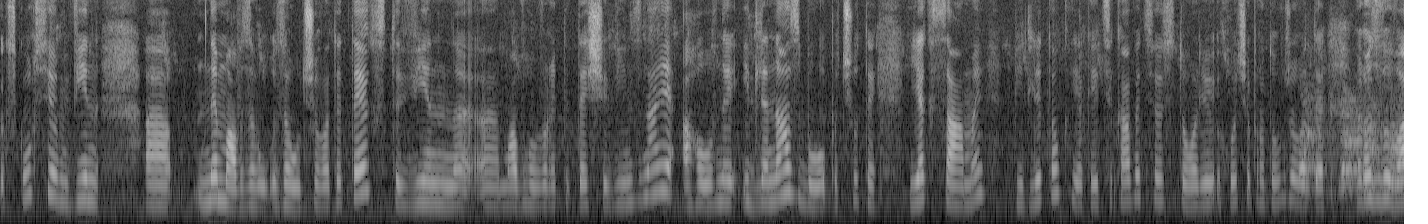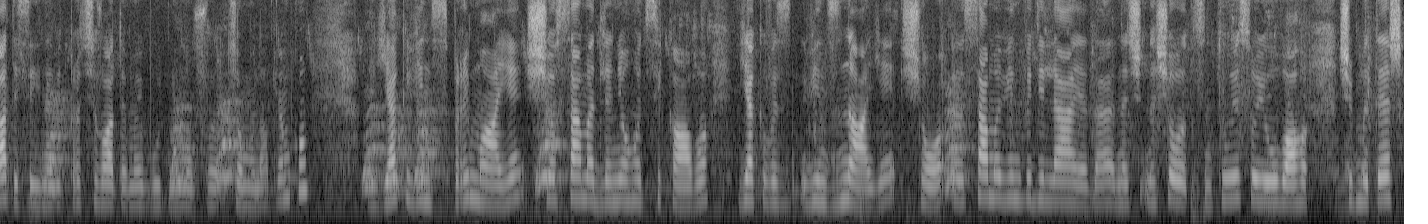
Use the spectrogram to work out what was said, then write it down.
екскурсією. Він е, не мав зау- заучувати текст, він е, мав говорити те, що він знає. А головне і для нас було почути, як саме підліток, який цікавиться історією і хоче продовжувати розвиватися і навіть працювати в майбутньому в цьому напрямку, як він сприймає, що саме для нього цікаво, як він знає, що е, саме він виділяє, на що акцентує свою увагу, щоб ми теж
